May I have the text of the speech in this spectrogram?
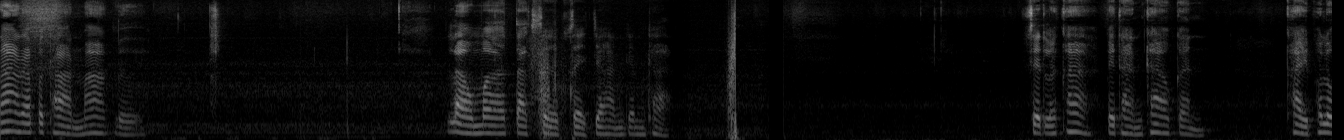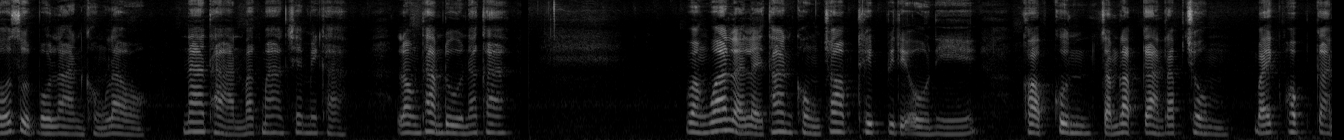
น่ารับประทานมากเลย เรามาตักเสิร์ฟใส่จานกันค่ะ เสร็จแล้วค่ะ ไปทานข้าวกัน ไข่พะโล้สูตรโบราณของเรา น่าทานมาก ๆ ใช่ไหมคะ ลองทำดูนะคะ หวังว่าหลาย ๆ ท่านคงชอบคลิปวิดีโอนี้ ขอบคุณสำหรับการรับชม ไว้พบกัน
